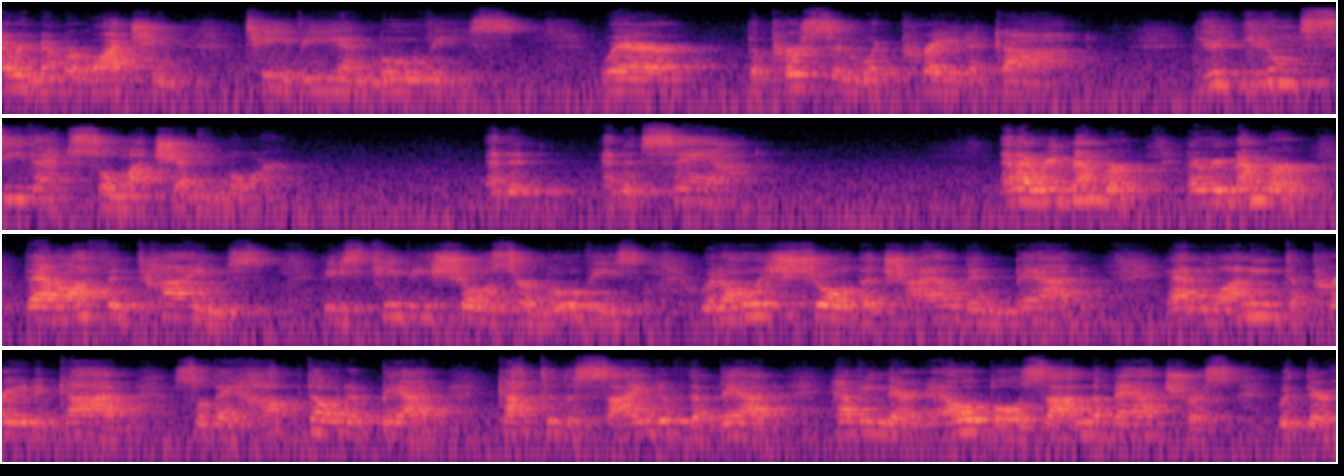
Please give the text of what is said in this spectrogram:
I remember watching TV and movies where the person would pray to God. You, you don't see that so much anymore. And, it, and it's sad. And I remember, I remember that oftentimes these TV shows or movies would always show the child in bed and wanting to pray to God. So they hopped out of bed, got to the side of the bed, having their elbows on the mattress with their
